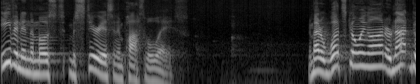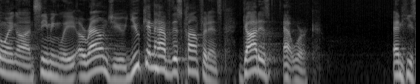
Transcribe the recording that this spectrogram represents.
even in the most mysterious and impossible ways. No matter what's going on or not going on, seemingly, around you, you can have this confidence God is at work. And he's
